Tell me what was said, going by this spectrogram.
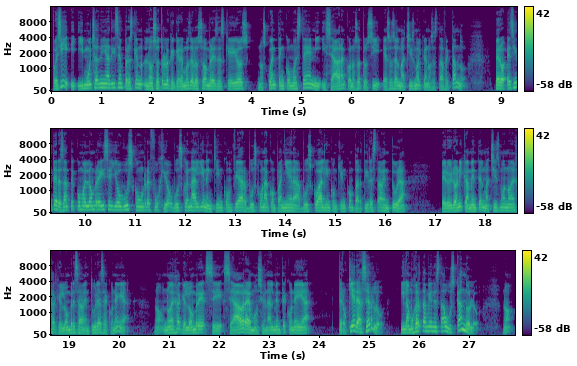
pues sí, y, muchas niñas dicen, pero es que nosotros lo que queremos de los hombres es que ellos nos cuenten cómo estén y, se abran con nosotros. Sí, eso es el machismo el que nos está afectando. Pero es interesante cómo el hombre dice, yo busco un refugio, busco en alguien en quien confiar, busco una compañera, busco alguien con quien compartir esta aventura pero irónicamente el machismo no deja que el hombre se aventure hacia con ella, ¿no? No deja que el hombre se, se abra emocionalmente con ella, pero quiere hacerlo. Y la mujer también está buscándolo, ¿no?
